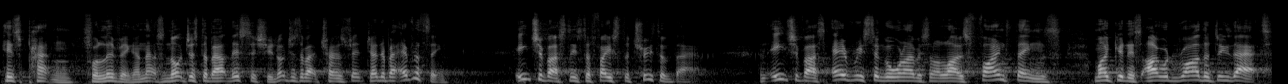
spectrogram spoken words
his pattern for living. And that's not just about this issue, not just about transgender, about everything. Each of us needs to face the truth of that. And each of us, every single one of us in our lives, find things, my goodness, I would rather do that,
